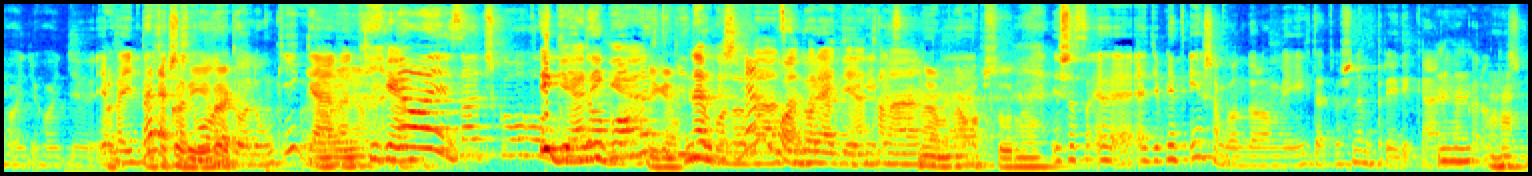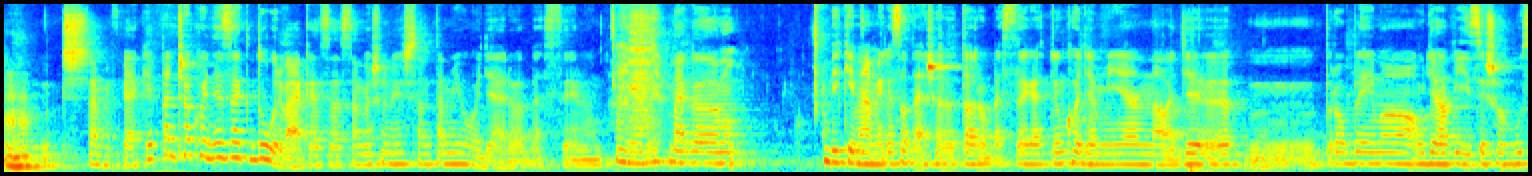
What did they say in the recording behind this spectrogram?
hogy, hogy ebbe így bele se gondolunk. Igen, hogy igen. jaj, zacskó, igen, igen, igen. Nem gondol nem az ember egyáltalán. Nem, nem, abszolút nem. És azt egyébként én sem gondolom végig, tehát most nem prédikálni mm-hmm. akarok, mm-hmm. Semmiféleképpen, csak hogy ezek durvák ezzel szembesen, és szerintem jó, hogy erről beszélünk. Igen. Meg Vikivel még az adás előtt arról beszélgettünk, hogy amilyen nagy ö, probléma ugye a víz és a hús,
